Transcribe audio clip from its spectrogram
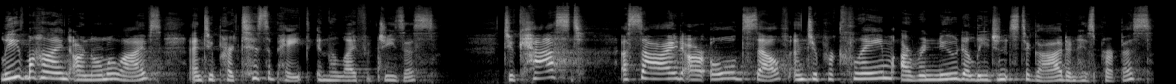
leave behind our normal lives and to participate in the life of Jesus, to cast aside our old self and to proclaim our renewed allegiance to God and His purpose.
